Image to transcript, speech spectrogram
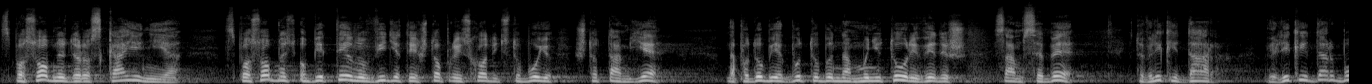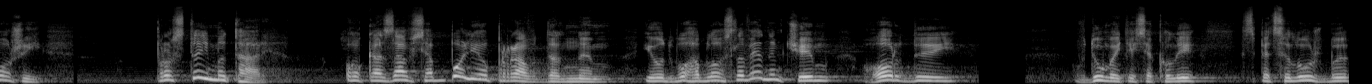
способність до розкаяння, способність об'єктивно видіти, що відбувається з тобою, що там є, наподобі, як будто би на моніторі видиш сам себе, це великий дар, великий дар Божий. Простий митар оказався більш оправданим і від Бога благословенним, чим гордий. Вдумайтеся, коли спецслужби,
